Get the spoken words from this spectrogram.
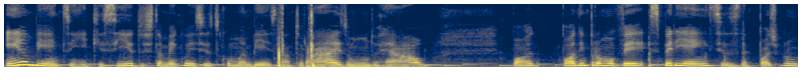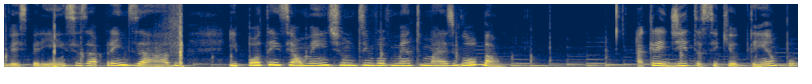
em ambientes enriquecidos, também conhecidos como ambientes naturais, o mundo real, pode, podem promover experiências, né? pode promover experiências, aprendizado e potencialmente um desenvolvimento mais global. Acredita-se que o tempo,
